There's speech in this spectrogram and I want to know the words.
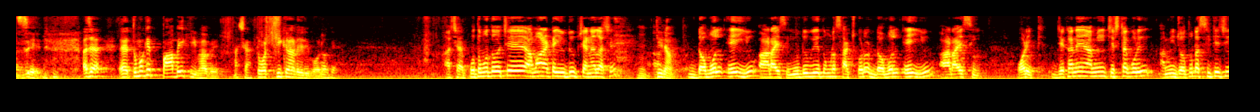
আসে আচ্ছা তোমাকে পাবে কীভাবে? আচ্ছা। তোমার ঠিকানাটা যদি বলো। আচ্ছা প্রথমত হচ্ছে আমার একটা ইউটিউব চ্যানেল আছে। কি নাম? Double A U R I C ইউটিউবে গিয়ে তোমরা সার্চ করো double A U R I C Auric. যেখানে আমি চেষ্টা করি আমি যতটা শিখেছি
